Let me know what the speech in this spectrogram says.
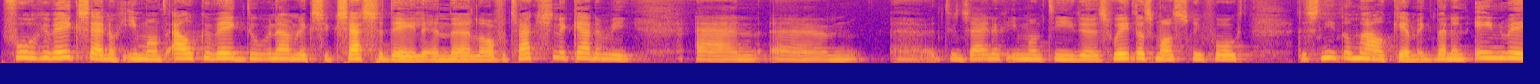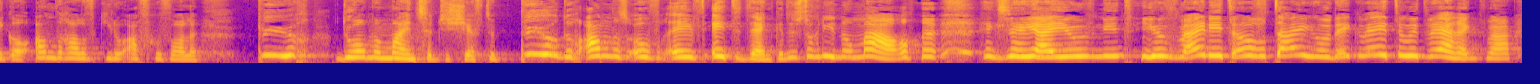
Vorige week zei nog iemand, elke week doen we namelijk successen delen in de Love Attraction Academy. En ehm, eh, toen zei nog iemand die de Weightless Mastery volgt, het is niet normaal Kim, ik ben in één week al anderhalf kilo afgevallen, puur door mijn mindset te shiften, puur door anders over eten te denken. Dat is toch niet normaal? ik zei, ja, je hoeft, niet, je hoeft mij niet te overtuigen, want ik weet hoe het werkt. Maar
